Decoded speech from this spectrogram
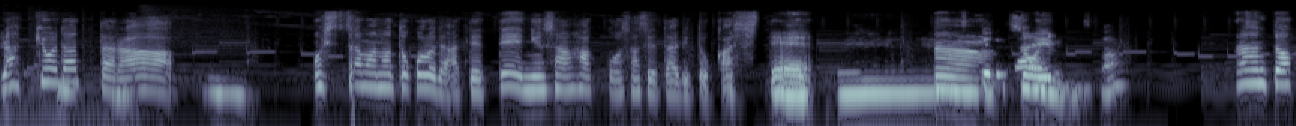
らっきょうだったら、お日様のところで当てて乳酸発酵させたりとかして、うん、そういう。なんと、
